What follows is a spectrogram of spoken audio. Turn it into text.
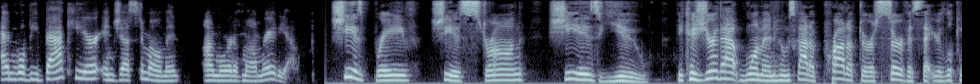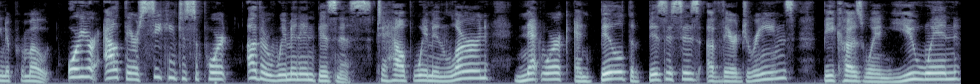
And we'll be back here in just a moment on Word of Mom Radio. She is brave. She is strong. She is you. Because you're that woman who's got a product or a service that you're looking to promote. Or you're out there seeking to support other women in business to help women learn, network, and build the businesses of their dreams. Because when you win,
